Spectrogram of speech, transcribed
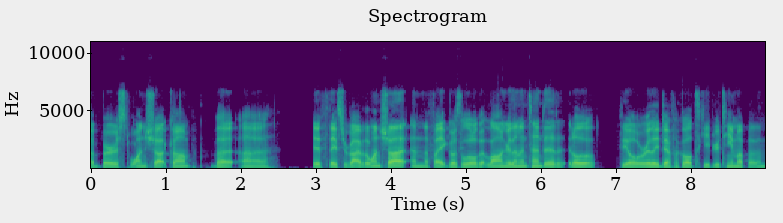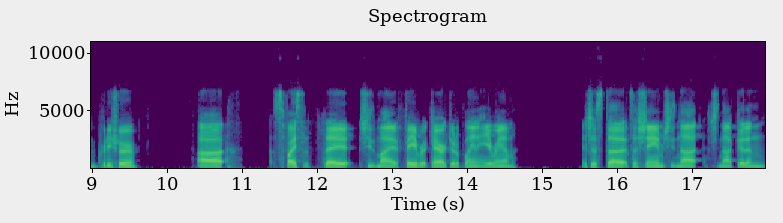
a burst one shot comp, but uh, if they survive the one shot and the fight goes a little bit longer than intended, it'll feel really difficult to keep your team up. I'm pretty sure. Uh, suffice to say, she's my favorite character to play in ARAM. It's just uh, it's a shame she's not she's not good in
